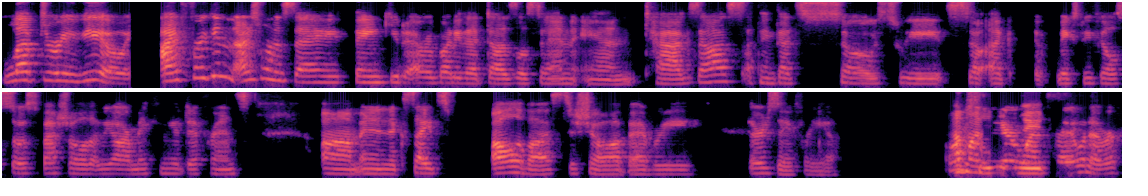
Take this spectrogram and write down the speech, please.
left a review. I freaking I just want to say thank you to everybody that does listen and tags us. I think that's so sweet. So like it makes me feel so special that we are making a difference, um, and it excites all of us to show up every Thursday for you, or Monday or Absolutely. Wednesday, whatever.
